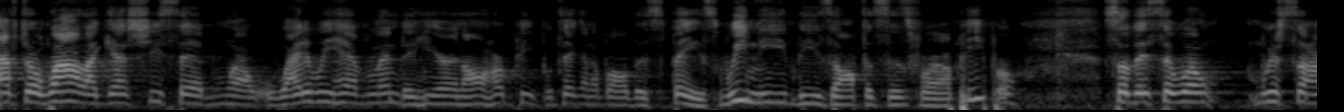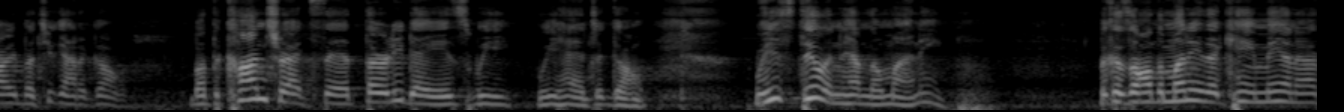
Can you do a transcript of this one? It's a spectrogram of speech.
after a while, I guess she said, well, why do we have Linda here and all her people taking up all this space? We need these offices for our people. So they said, well, we're sorry, but you got to go. But the contract said 30 days we, we had to go. We still didn't have no money because all the money that came in, I,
